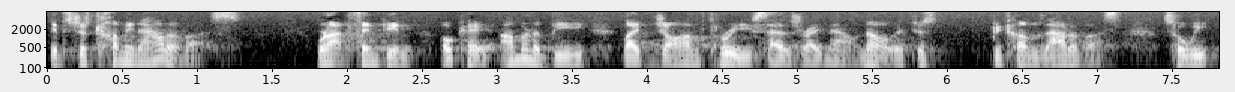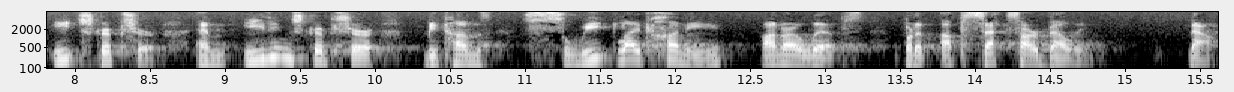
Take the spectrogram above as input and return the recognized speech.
it's just coming out of us. We're not thinking, okay, I'm going to be like John 3 says right now. No, it just becomes out of us. So we eat scripture and eating scripture becomes sweet like honey on our lips, but it upsets our belly. Now,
